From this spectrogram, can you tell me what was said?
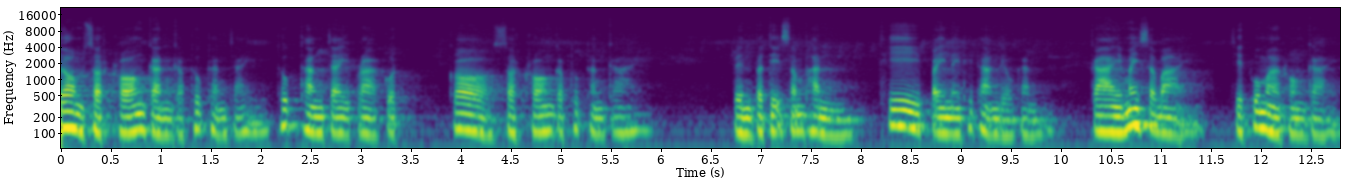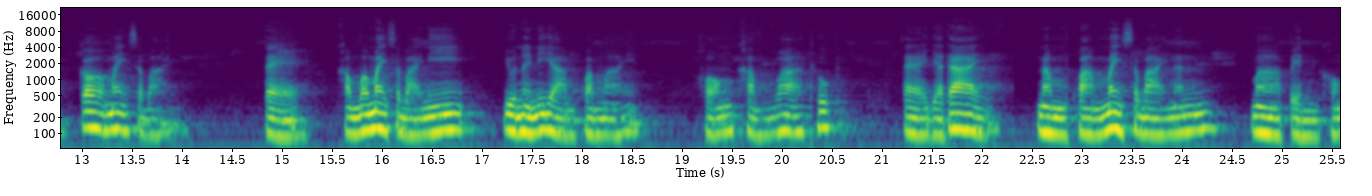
ย่อมสอดคล้องกันกับทุกทางใจ ทุกทางใจปรากฏ ก็สอดคล้องกับทุกทางกาย เป็นปฏิสัมพันธ์ที่ไปในทิศทางเดียวกัน กายไม่สบาย จิตผู้มาครองกายก็ไม่สบาย แต่คำว่าไม่สบายนี้อยู่ในนิยามความหมายของคำว่าทุกข์ แต่อย่าได้นำความไม่สบายนั้นมาเป็นของ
